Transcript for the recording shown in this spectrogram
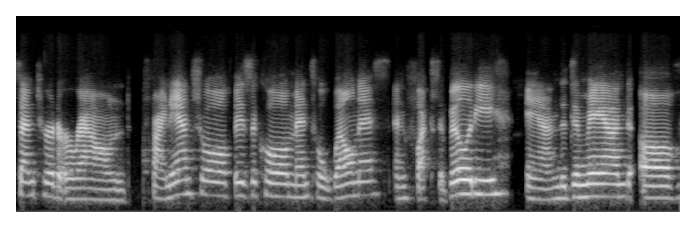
centered around financial, physical, mental wellness and flexibility and the demand of,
